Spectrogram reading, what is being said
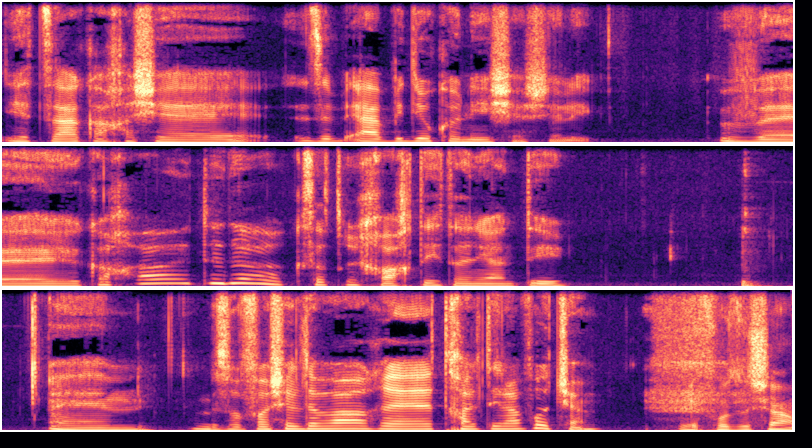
יצא ככה שזה היה בדיוק הנישה שלי. וככה, אתה יודע, קצת ריחכתי, התעניינתי. אמ, בסופו של דבר אה, התחלתי לעבוד שם. איפה זה שם?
